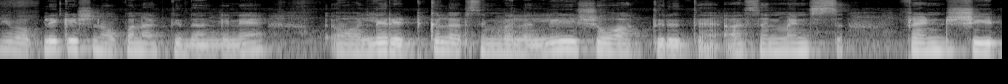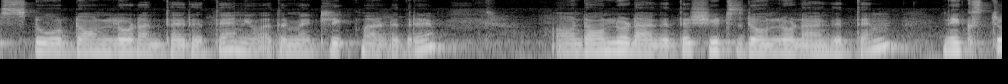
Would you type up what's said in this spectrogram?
ನೀವು ಅಪ್ಲಿಕೇಶನ್ ಓಪನ್ ಆಗ್ತಿದ್ದಂಗೆ ಅಲ್ಲೇ ರೆಡ್ ಕಲರ್ ಸಿಂಬಲಲ್ಲಿ ಶೋ ಆಗ್ತಿರುತ್ತೆ. Assignments front sheets to download ಅಂತ ಇರುತ್ತೆ. ನೀವು ಅದ್ರ ಮೇಲೆ ಕ್ಲಿಕ್ ಮಾಡಿದ್ರೆ ಡೌನ್ಲೋಡ್ ಆಗುತ್ತೆ ಶೀಟ್ಸ್ ಡೌನ್ಲೋಡ್ ಆಗುತ್ತೆ. Next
